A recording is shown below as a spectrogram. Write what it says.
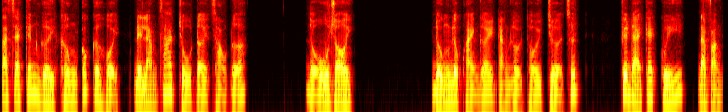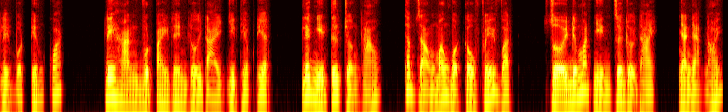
ta sẽ khiến người không có cơ hội để làm gia chủ đời sau nữa. Đủ rồi. Đúng lúc hai người đang lôi thôi chưa dứt, phía đài khách quý đã vang lên một tiếng quát. Lý Hàn vụt bay lên lôi đài như thiệp điện, liếc nhìn tứ trưởng lão, thấp giọng mắng một câu phế vật, rồi đưa mắt nhìn dưới lôi đài, nhàn nhạt, nhạt nói.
